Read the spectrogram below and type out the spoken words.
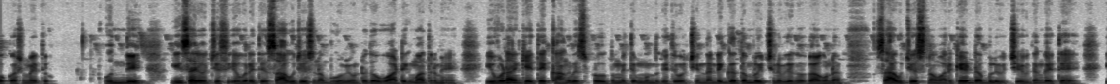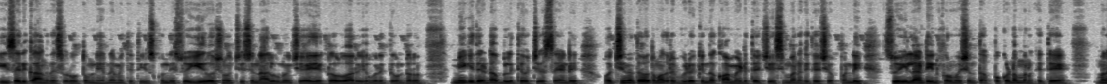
అవకాశం అయితే ఉంది. ఈసారి వచ్చేసి ఎవరైతే సాగు చేసిన భూమి ఉంటుందో వాటికి మాత్రమే ఇవ్వడానికి అయితే కాంగ్రెస్ ప్రభుత్వం అయితే ముందుకైతే వచ్చిందండి. గతంలో ఇచ్చిన విధంగా కాకుండా సాగు చేసిన వారికే డబ్బులు ఇచ్చే విధంగా అయితే ఈసారి కాంగ్రెస్ ప్రభుత్వం నిర్ణయం అయితే తీసుకుంది. సో ఈ రోజున వచ్చేసి నాలుగు నుంచి ఐదు ఎకరాల వారు ఎవరైతే ఉంటారో మీకైతే డబ్బులు అయితే వచ్చేస్తాయండి. వచ్చిన తర్వాత మాత్రం వీడియో కింద కామెంట్ అయితే చేసి మనకైతే చెప్పండి. సో ఇలాంటి ఇన్ఫర్మేషన్ తప్పకుండా మనకైతే మన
